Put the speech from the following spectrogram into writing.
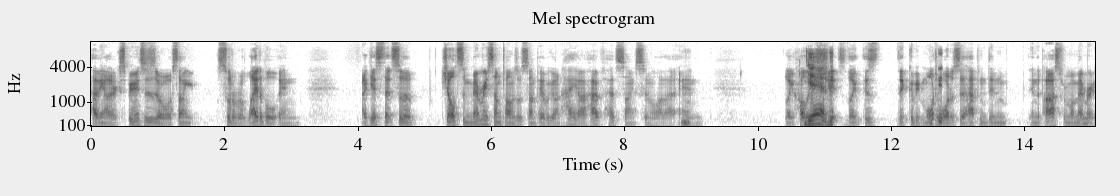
having other experiences or something sort of relatable. And I guess that sort of jolts in memory sometimes with some people going, "Hey, I have had something similar like that," and like holy yeah, shit, like there's there could be more to what has happened in in the past from my memory.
